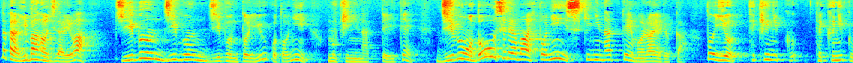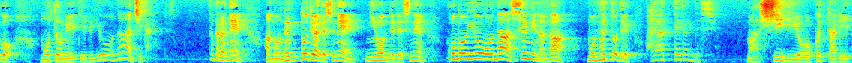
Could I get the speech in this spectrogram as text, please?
だから今の時代は自分自分自分ということに向きになっていて自分をどうすれば人に好きになってもらえるかというテクニックテクニックを求めているような時代ですだからねあのネットではですね日本でですねこのようなセミナーがもうネットで流行ってるんですよまあ、CD を送ったり、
